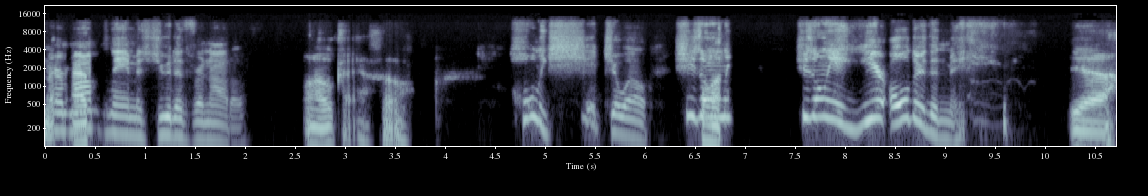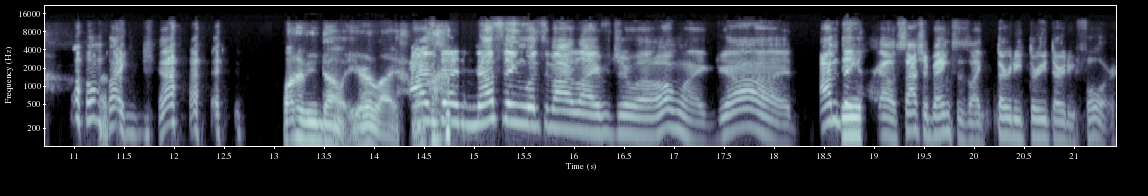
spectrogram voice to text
Her mom's name is Judith Varnado. Oh, okay, so. Holy shit, Joel! She's only she's only a year older than me. yeah. Oh my god. What have you done with your life? I've done nothing with my life, Joel. Oh my god. I'm thinking, like, oh, Sasha Banks is like 33, 34.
